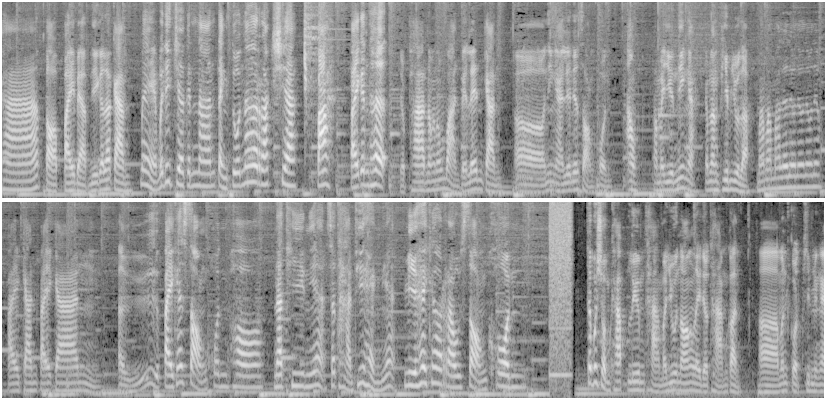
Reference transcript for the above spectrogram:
ครับ ตอบไปแบบนี้ก็แล้วกันแหม่ไม่ได้เจอกันนานแต่งตัวน่ารักเชียปะไปกันเถอะ เดี๋ยวพาน้องน้ำหวานไปเล่นกัน เออนี่ไงเล่นได้สองคน เอ้าทำไมยืนนิ่งอะกำลังพิมพ์อยู่เหรอ มามามาเร็วเร็วเร็วเร็วไปกันไปกัน เออไปแค่สองคนพอ นาทีเนี้ยสถานที่แห่งเนี้ยมีให้แค่เราสองคนท่านผู้ชมครับ ลืมถามอายุน้องเลยเดี๋ยวถามก่อนเออมันกดพิมพ์ยังไง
